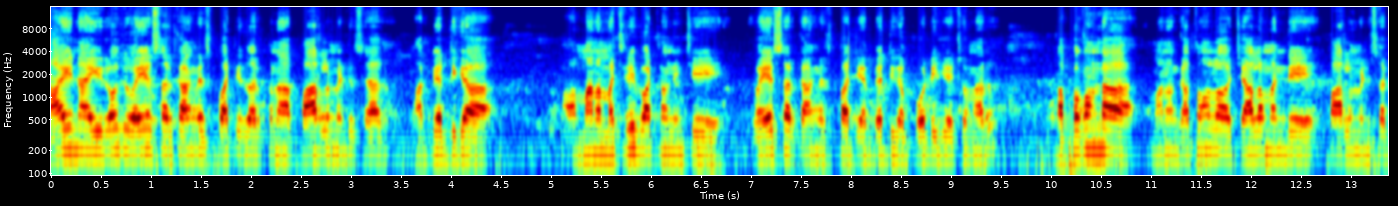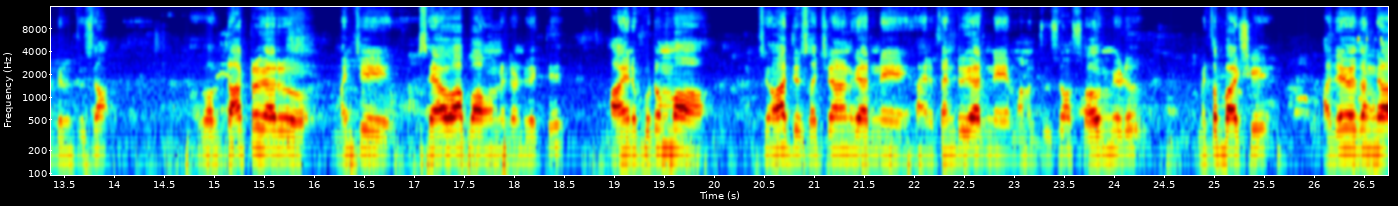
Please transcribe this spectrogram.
ఆయన ఈరోజు వైఎస్ఆర్ కాంగ్రెస్ పార్టీ తరఫున పార్లమెంటు శా- అభ్యర్థిగా మన మచిలీపట్నం నుంచి వైఎస్ఆర్ కాంగ్రెస్ పార్టీ అభ్యర్థిగా పోటీ చేస్తున్నారు. తప్పకుండా మనం గతంలో చాలామంది పార్లమెంట్ సభ్యులను చూసాం. డాక్టర్ గారు మంచి సేవాభావం ఉన్నటువంటి వ్యక్తి. ఆయన కుటుంబం సింహాద్రి సత్యనారాయణ గారిని ఆయన తండ్రి గారిని మనం చూసాం. సౌమ్యుడు మితభాషి అదేవిధంగా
